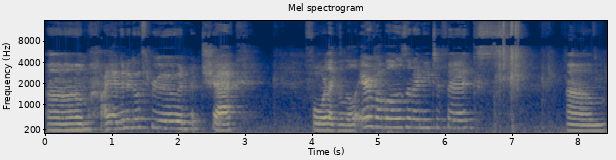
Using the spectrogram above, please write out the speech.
um, I am gonna go through and check for like the little air bubbles that I need to fix. Um,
